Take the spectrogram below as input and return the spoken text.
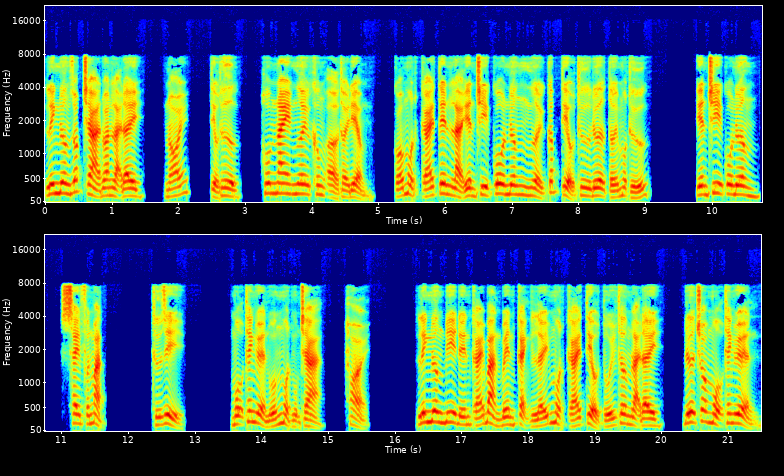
Linh Nương rót trà đoan lại đây, nói, tiểu thư, hôm nay ngươi không ở thời điểm, có một cái tên là Yên Chi cô nương người cấp tiểu thư đưa tới một thứ. Yên Chi cô nương, say phấn mặt. Thứ gì? Mộ Thanh Nguyễn uống một ngụm trà, hỏi. Linh nương đi đến cái bàn bên cạnh lấy một cái tiểu túi thơm lại đây, đưa cho mộ Thanh Nguyễn,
